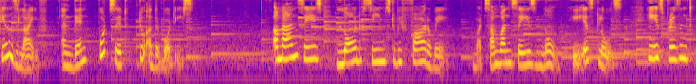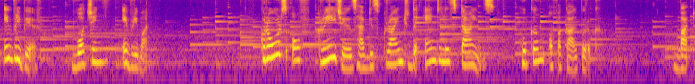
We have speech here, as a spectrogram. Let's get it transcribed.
kills life and then puts it to other bodies. A man says, Lord seems to be far away, but someone says, No, he is close. He is present everywhere, watching everyone. Crores of creatures have described the endless times, Hukam of Akal Purukh. But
